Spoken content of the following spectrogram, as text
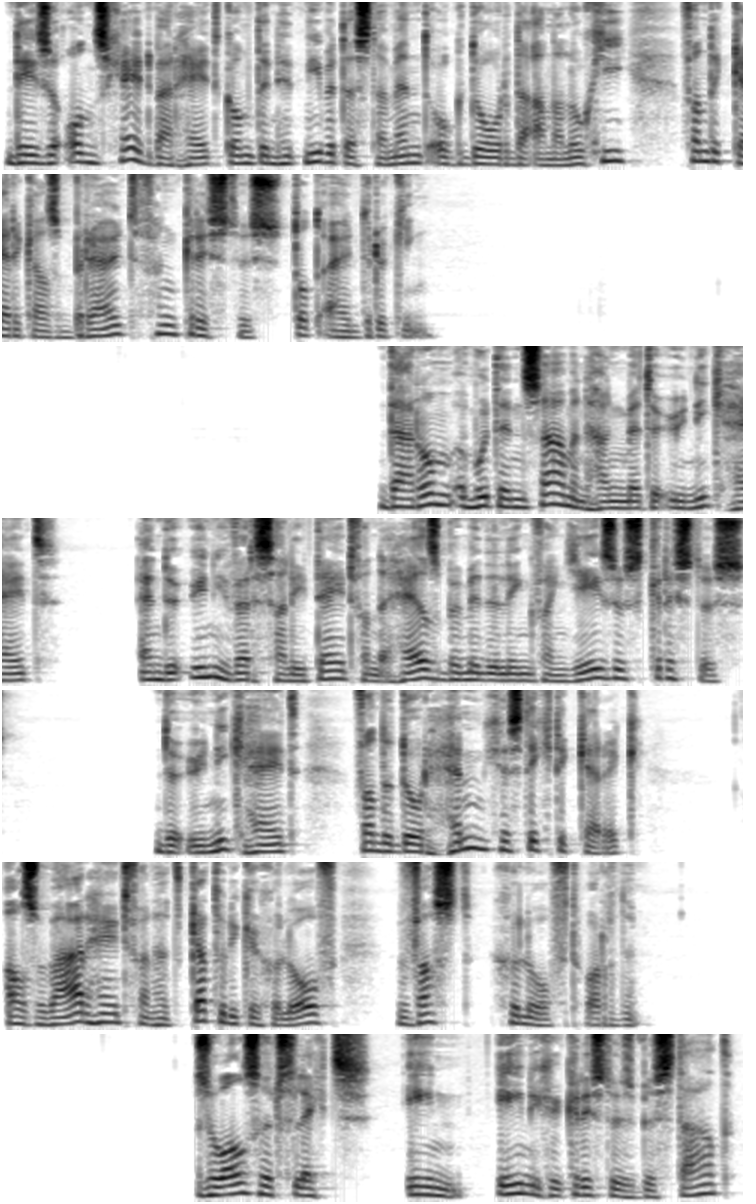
Deze onscheidbaarheid komt in het Nieuwe Testament ook door de analogie van de kerk als bruid van Christus tot uitdrukking. Daarom moet in samenhang met de uniekheid en de universaliteit van de heilsbemiddeling van Jezus Christus, de uniekheid van de door Hem gestichte kerk, als waarheid van het katholieke geloof vast geloofd worden. Zoals er slechts één enige Christus bestaat,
